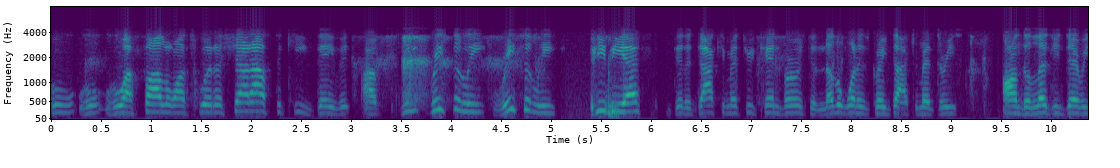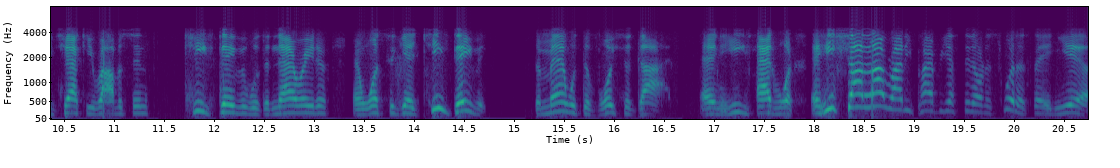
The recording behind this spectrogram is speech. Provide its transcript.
who who, who I follow on Twitter. Shout out to Keith David. Uh, recently, recently, PBS did a documentary. Ken Burns did another one of his great documentaries on the legendary Jackie Robinson. Keith David was the narrator, and once again, Keith David, the man with the voice of God, and he had one, and he shouted out Roddy Piper yesterday on his Twitter, saying, "Yeah."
